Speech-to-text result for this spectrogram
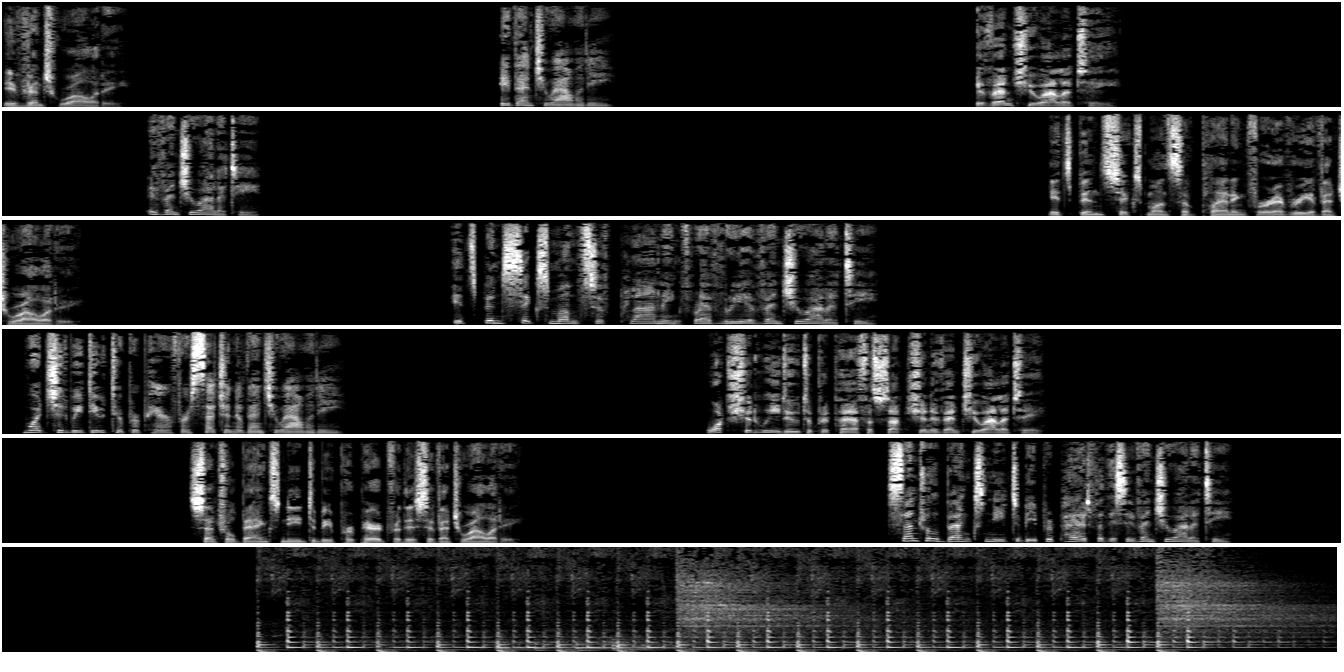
Eventuality. Eventuality. Eventuality. Eventuality. It's been six months of planning for every eventuality. It's been six months of planning for every eventuality. What should we do to prepare for such an eventuality? What should we do to prepare for such an eventuality? Central banks need to be prepared for this eventuality. Central banks need to be prepared for this eventuality.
